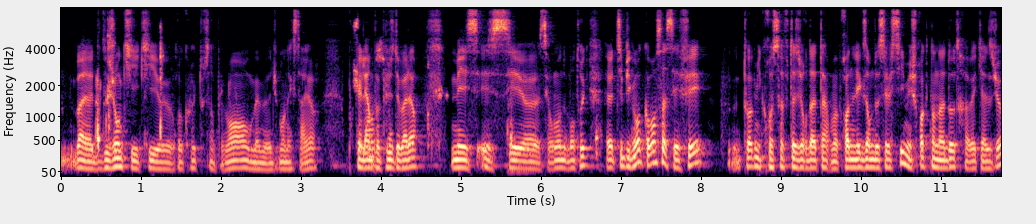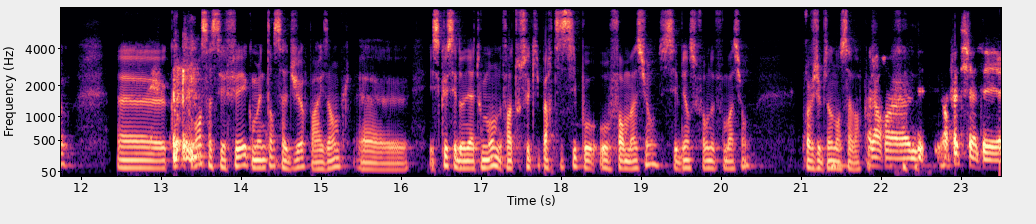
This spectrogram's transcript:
bah, des gens qui, qui recrutent tout simplement, ou même du monde extérieur, pour qu'elle ait un peu plus de valeur? Mais c'est, c'est, vraiment de bons trucs. typiquement, comment ça s'est fait toi, Microsoft Azure Data, on va prendre l'exemple de celle-ci, mais je crois que tu en as d'autres avec Azure. Euh, comment ça s'est fait? Combien de temps ça dure, par exemple? Euh, Est-ce que c'est donné à tout le monde? Enfin, tous ceux qui participent aux, formations, si c'est bien sous forme de formation? Bref, j'ai besoin d'en savoir plus. Alors, euh, en fait, il y a des.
